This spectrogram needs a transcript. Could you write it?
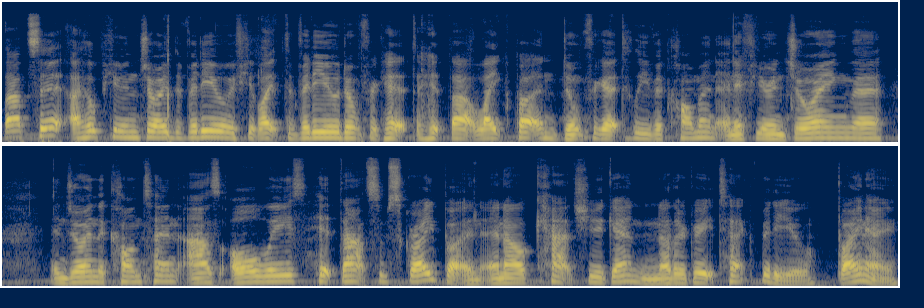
that's it. I hope you enjoyed the video. If you liked the video, don't forget to hit that like button. Don't forget to leave a comment. And if you're enjoying the enjoying the content, as always, hit that subscribe button. And I'll catch you again in another great tech video. Bye now.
